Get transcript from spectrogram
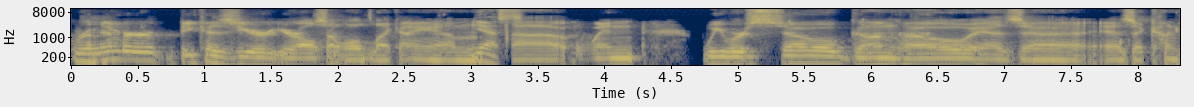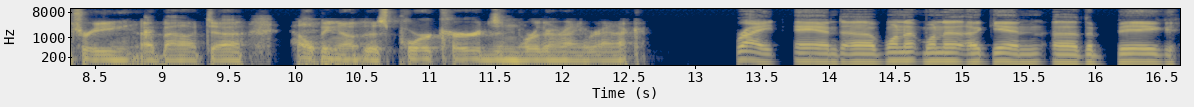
remember, because you're you're also old like I am. Yes. Uh, when we were so gung ho as a as a country about uh, helping out those poor Kurds in northern Iraq. Right, and uh, one one again uh, the big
